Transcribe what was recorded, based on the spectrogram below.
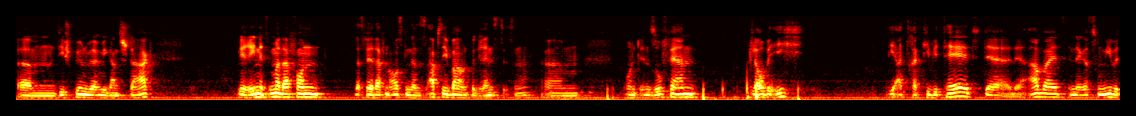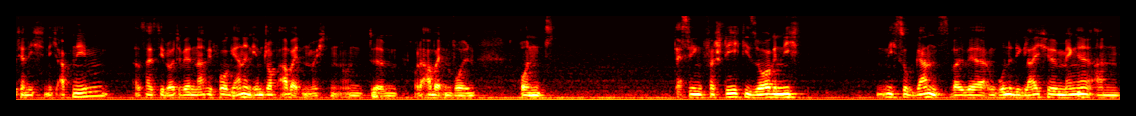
Ähm, die spüren wir irgendwie ganz stark. Wir reden jetzt immer davon, dass wir davon ausgehen, dass es absehbar und begrenzt ist. Ne? Ähm, und insofern glaube ich, die Attraktivität der, der Arbeit in der Gastronomie wird ja nicht, nicht abnehmen. Das heißt, die Leute werden nach wie vor gerne in ihrem Job arbeiten möchten und, ähm, oder arbeiten wollen. Und deswegen verstehe ich die Sorge nicht, nicht so ganz, weil wir im Grunde die gleiche Menge an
